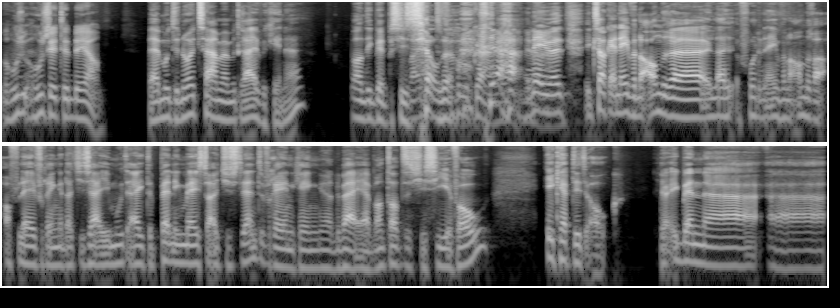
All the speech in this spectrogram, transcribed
Hoe, hoe zit dit bij jou? Wij moeten nooit samen een bedrijf beginnen. Want ik ben precies Wij hetzelfde. elkaar, ja, ja. nee, ik zag in een van de andere, voor in een van de andere afleveringen dat je zei, je moet eigenlijk de penningmeester uit je studentenvereniging eh, erbij hebben, want dat is je CFO. Ik heb dit ook. Ja, ik ben, eh, eh,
